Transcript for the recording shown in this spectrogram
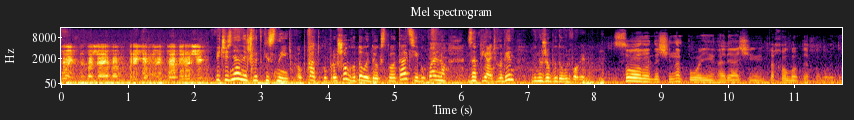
поїзда бажає вам приємної подорожі. Вітчизняний швидкісний обкатку пройшов, готовий до експлуатації. Буквально за 5 годин він уже буде у Львові. Солодощі, напої, гарячі та холод- та холодні.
